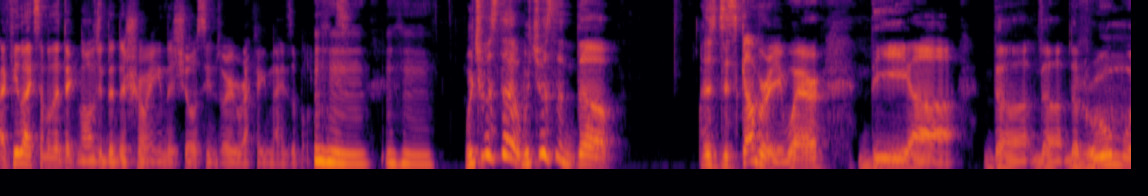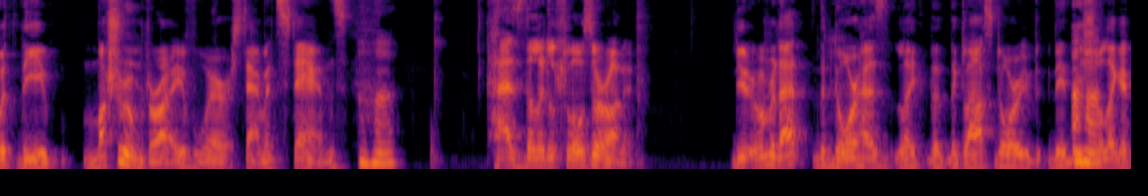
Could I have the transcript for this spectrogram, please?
I feel like some of the technology that they're showing in the show seems very recognizable. Mm-hmm. Mm-hmm. Which was the which was the the this discovery where the uh the the the room with the mushroom drive where Stamets stands Uh-huh. has the little closer on it. Do you remember that? The door has like the, the glass door. They, they Uh-huh. show like a,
